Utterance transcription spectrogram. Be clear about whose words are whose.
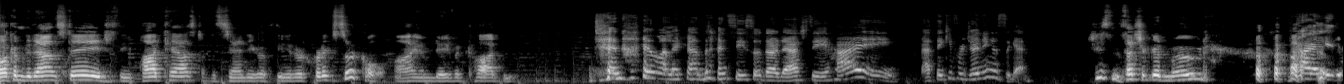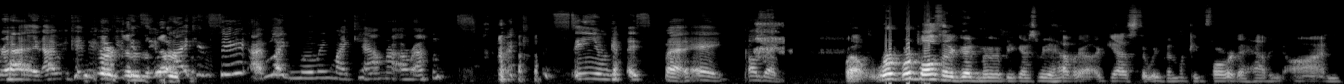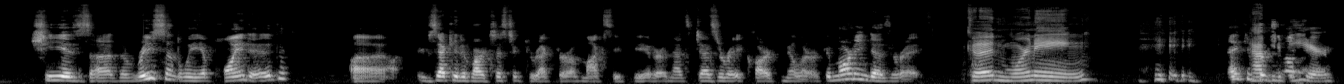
Speaker 1: Welcome to Downstage, the podcast of the San Diego Theater Critics Circle. I am David Coddon.
Speaker 2: And I am Alejandra Enciso Dardashti. Hi. Uh, thank you for joining us again.
Speaker 1: She's in such a good mood.
Speaker 2: right, right. I, can, you can see what I can see? I'm like moving my camera around so I can see you guys. But hey, all good.
Speaker 1: Well, we're, we're both in a good mood because we have a, a guest that we've been looking forward to having on. She is uh, the recently appointed uh, executive artistic director of Moxie Theater, and that's Desiree Clarke Miller. Good morning, Desiree.
Speaker 3: Good morning.
Speaker 1: Thank you.
Speaker 3: Happy to be here.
